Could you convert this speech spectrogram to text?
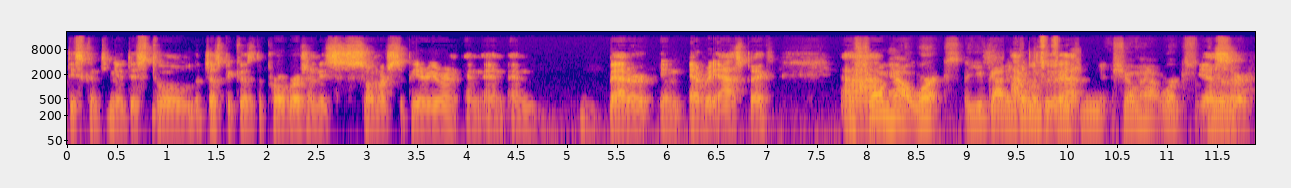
discontinue this tool just because the pro version is so much superior and, and, and, and better in every aspect well, show them how it works. You've got a demonstration. Show them how it works. Yes, here. sir.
